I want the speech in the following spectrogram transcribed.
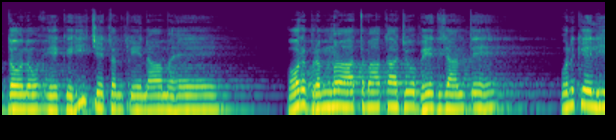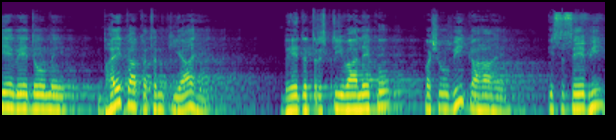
दोनों एक ही चेतन के नाम है। और ब्रह्म आत्मा का जो भेद जानते हैं, उनके लिए वेदों में भय का कथन किया है। भेद दृष्टि वाले को पशु भी कहा है। इससे भी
